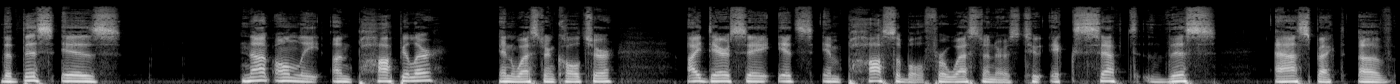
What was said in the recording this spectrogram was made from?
that this is not only unpopular in Western culture, I dare say it's impossible for Westerners to accept this aspect of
